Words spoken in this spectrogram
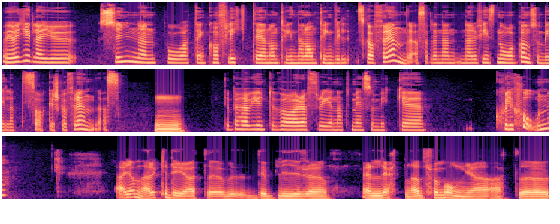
Och jag gillar ju synen på att en konflikt är någonting när någonting vill, ska förändras eller när, när det finns någon som vill att saker ska förändras. Mm. Det behöver ju inte vara förenat med så mycket kollision. Jag märker det att det blir en lättnad för många att eh,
